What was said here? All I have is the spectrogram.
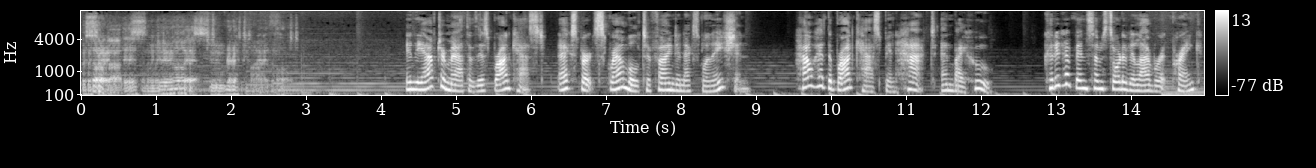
We're sorry about this, and we're doing our best to rectify the fault. In the aftermath of this broadcast, experts scrambled to find an explanation. How had the broadcast been hacked and by who? Could it have been some sort of elaborate prank?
